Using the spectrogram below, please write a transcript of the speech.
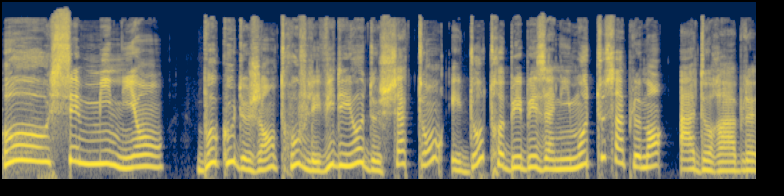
Oh, c'est mignon! Beaucoup de gens trouvent les vidéos de chatons et d'autres bébés animaux tout simplement adorables.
